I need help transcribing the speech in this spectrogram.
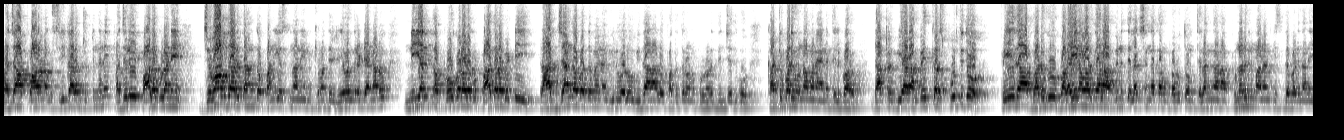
ప్రజాపాలనకు శ్రీకారం చుట్టిందని ప్రజలే పాలకులనే జవాబుదారీతనంతో పనిచేస్తుందని ముఖ్యమంత్రి రేవంత్ రెడ్డి అన్నారు. నియంత పోకడలకు పాతరబెట్టి రాజ్యాంగబద్ధమైన విలువలు విధానాలు పద్ధతులను పునరుద్ధరించేందుకు కట్టుబడి ఉన్నామని ఆయన తెలిపారు. డాక్టర్ బిఆర్ అంబేద్కర్ స్ఫూర్తితో పేద బడుగు బలహీన వర్గాల అభ్యున్నతి లక్ష్యంగా తమ ప్రభుత్వం తెలంగాణ పునర్నిర్మాణానికి సిద్ధపడిందని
